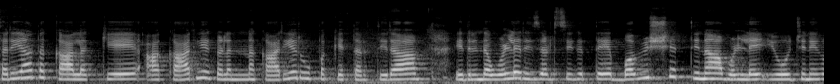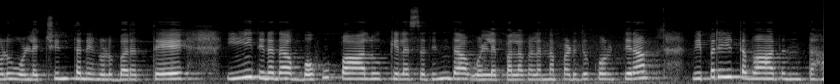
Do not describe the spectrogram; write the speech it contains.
ಸರಿಯಾದ ಕಾಲಕ್ಕೆ ಆ ಕಾರ್ಯಗಳನ್ನು ಕಾರ್ಯರೂಪಕ್ಕೆ ತರ್ತೀರಾ? ಇದರಿಂದ ಒಳ್ಳೆ ರಿಸಲ್ಟ್ ಸಿಗುತ್ತೆ. ಭವಿಷ್ಯತ್ತಿನ ಒಳ್ಳೆ ಯೋಜನೆಗಳು, ಒಳ್ಳೆ ಚಿಂತನೆಗಳು ಬರುತ್ತೆ. ಈ ದಿನದ ಬಹುಪಾಲು ಕೆಲಸದಿಂದ ಒಳ್ಳೆ ಫಲಗಳನ್ನು ಪಡೆದುಕೊಳ್ತೀರಾ? ವಿಪರೀತವಾದಂತಹ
